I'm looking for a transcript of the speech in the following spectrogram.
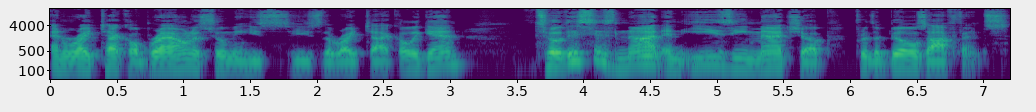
and right tackle Brown, assuming he's he's the right tackle again. So this is not an easy matchup for the Bills' offense.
